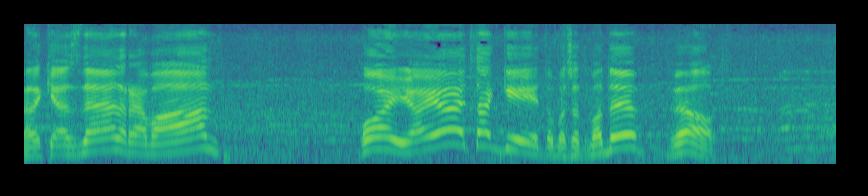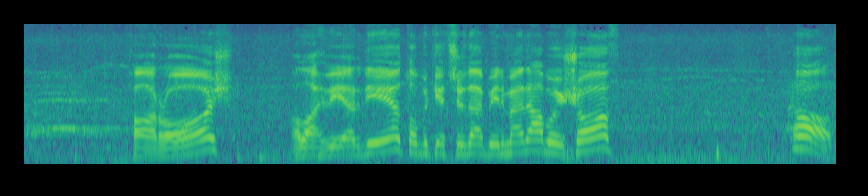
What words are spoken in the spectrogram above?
Merkezden Revan. Oy oy oy Taki. Topa çatmadı ve out. Haroş. Allah verdi. Topu geçirdi bilmedi Abuşov. Out.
